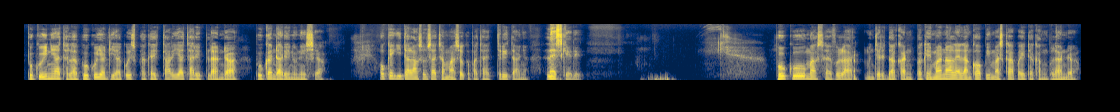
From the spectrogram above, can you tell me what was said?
Buku ini adalah buku yang diakui sebagai karya dari Belanda, bukan dari Indonesia. Oke, kita langsung saja masuk kepada ceritanya. Let's get it. Buku Max Havelaar menceritakan bagaimana lelang kopi maskapai dagang Belanda.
